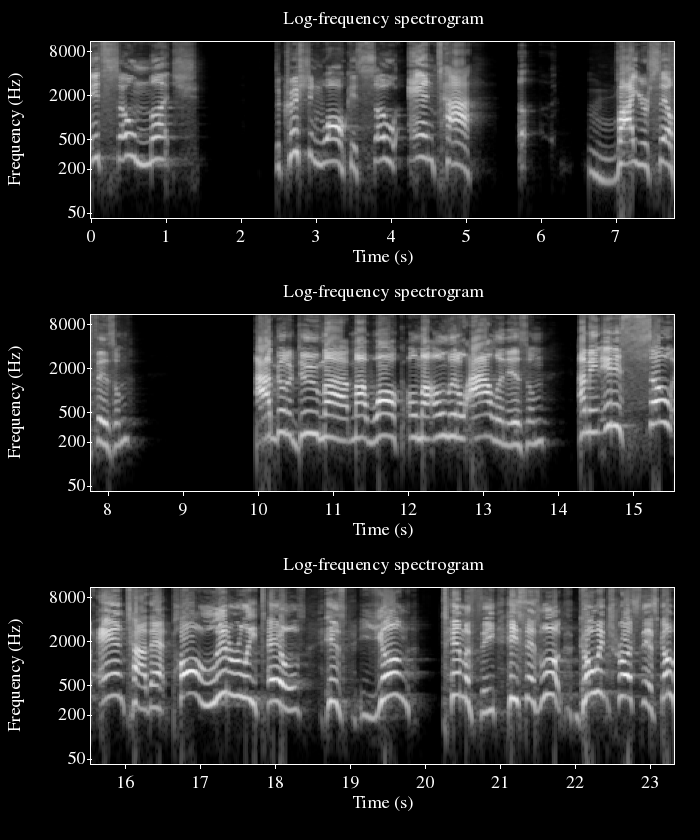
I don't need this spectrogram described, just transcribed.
it's so much, the Christian walk is so anti uh, by yourselfism. I'm going to do my, my walk on my own little islandism. I mean, it is so anti that. Paul literally tells his young Timothy, he says, Look, go and trust this. Go,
